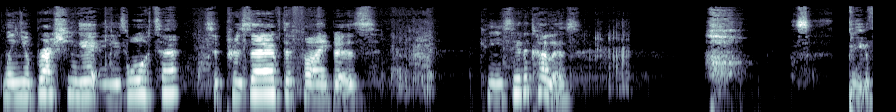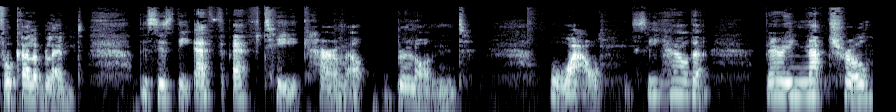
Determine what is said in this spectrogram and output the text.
when you're brushing it, use water to preserve the fibres can you see the colours? beautiful colour blend. This is the FFT Caramel Blonde. Wow. See how that very natural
